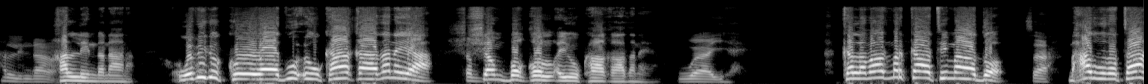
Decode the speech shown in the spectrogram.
Hal liindhaan hal liin dhanaana webiga koowaad wuxuu kaa qaadanayaa shan boqol ayuu kaa qaadanayaa. Ka labaad markaad timaado maxaad wadataa?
